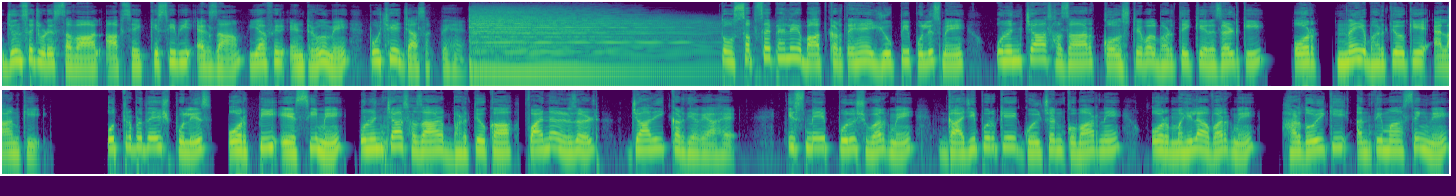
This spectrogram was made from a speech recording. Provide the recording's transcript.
जिनसे जुड़े सवाल आपसे किसी भी एग्ज़ाम या फिर इंटरव्यू में पूछे जा सकते हैं। तो सबसे पहले बात करते हैं यूपी पुलिस में उनचास हज़ार कांस्टेबल भर्ती के रिज़ल्ट की और नई भर्तियों के ऐलान की। उत्तर प्रदेश पुलिस और पीएसी में उनचास हज़ार भर्तियों का फाइनल रिज़ल्ट जारी कर दिया गया है। इसमें पुरुष वर्ग में गाजीपुर के गुलचंद कुमार ने और महिला वर्ग में हरदोई की अंतिमा सिंह ने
